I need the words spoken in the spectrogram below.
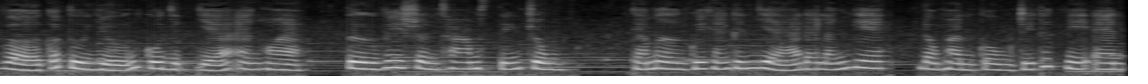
vợ có tu dưỡng của dịch giả An Hòa từ Vision Times tiếng Trung. Cảm ơn quý khán thính giả đã lắng nghe, đồng hành cùng Trí thức VN.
